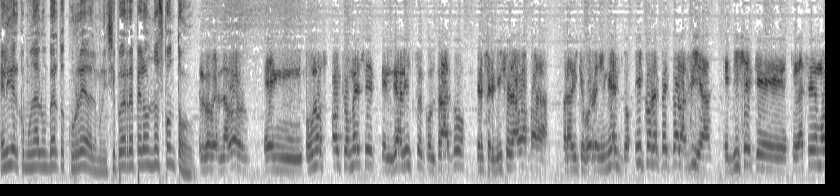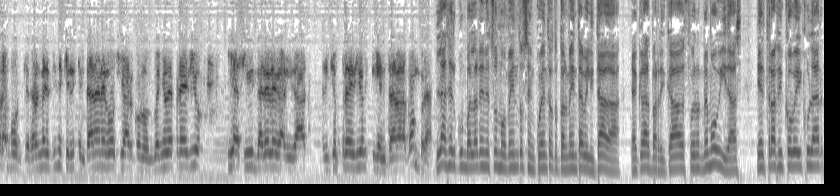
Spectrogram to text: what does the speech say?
El líder comunal Humberto Currea del municipio de Repelón nos contó. El gobernador en unos ocho meses tendría listo el contrato del servicio de agua para, para dicho corregimiento. Y con respecto a las vías, eh, dice que, que ya se demora porque realmente tiene que entrar a negociar con los dueños de predios y así darle legalidad a dichos predios y entrar a la compra. La circunvalar en estos momentos se encuentra totalmente habilitada, ya que las barricadas fueron removidas y el tráfico vehicular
